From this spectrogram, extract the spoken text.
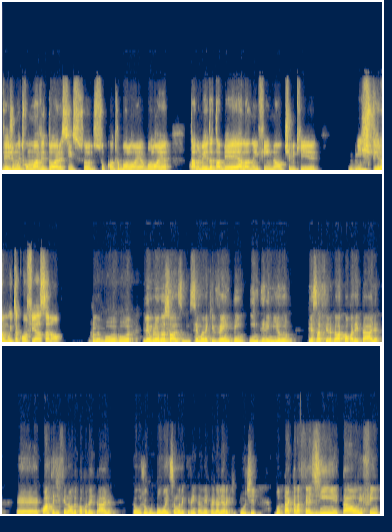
vejo muito como uma vitória, assim, sou, contra o Bolonha. O Bolonha está no meio da tabela, enfim, não é um time que me inspira muita confiança, não. boa, boa. E lembrando, só, semana que vem tem Inter e Milan, terça-feira pela Copa da Itália, é, quartas de final da Copa da Itália. Então, um jogo bom aí semana que vem também para galera que curte botar aquela fezinha e tal, enfim.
